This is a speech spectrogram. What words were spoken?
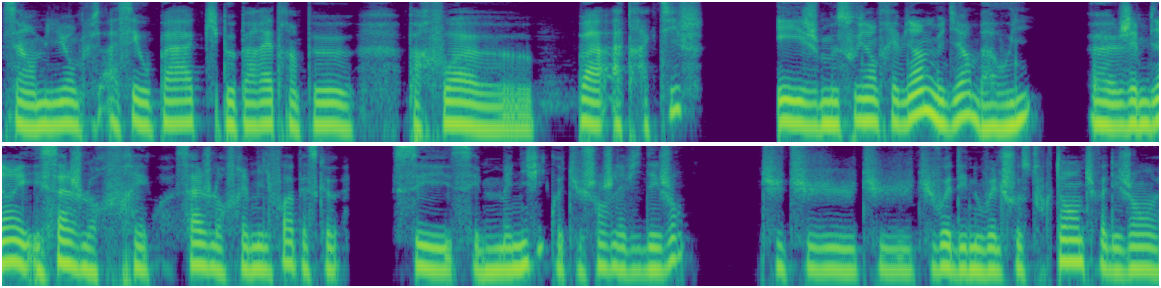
c'est un milieu en plus assez opaque qui peut paraître un peu parfois euh, pas attractif. Et je me souviens très bien de me dire bah oui, euh, j'aime bien et, ça je le referai quoi. Ça je le referai mille fois parce que c'est c'est magnifique quoi. Tu changes la vie des gens. Tu, tu, tu, tu vois des nouvelles choses tout le temps, tu vois des gens euh,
